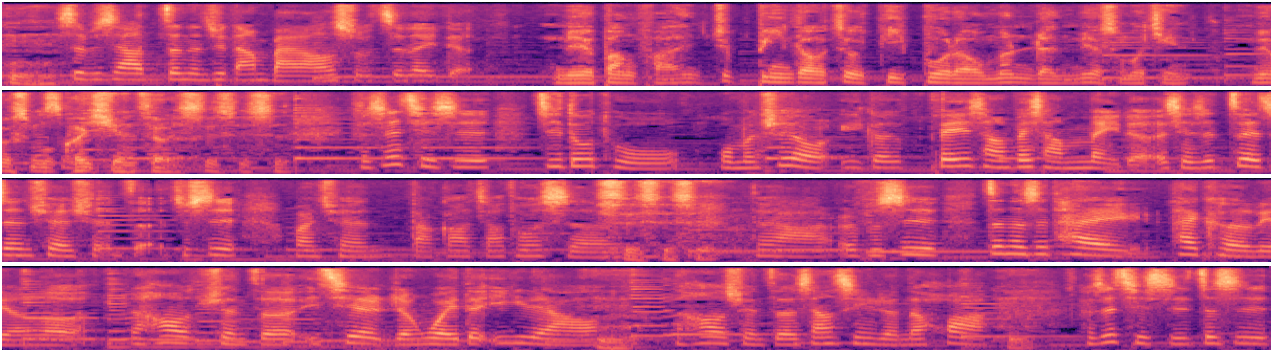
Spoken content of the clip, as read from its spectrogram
嗯，是不是要真的去当白老鼠之类的？没有办法，就病到这个地步了。我们人没有什么选，没有什么可以选择。是是是。可是其实基督徒，我们却有一个非常非常美的，而且是最正确的选择，就是完全祷告交托神。是是是。对啊，而不是真的是太太可怜了，然后选择一切人为的医疗，嗯、然后选择相信人的话。嗯、可是其实这是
